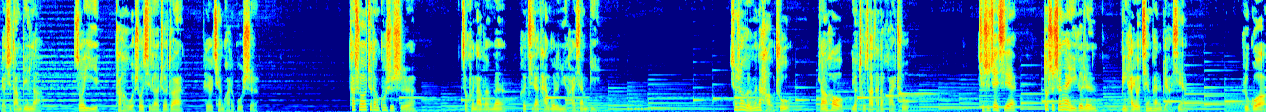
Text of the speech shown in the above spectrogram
要去当兵了，所以他和我说起了这段他有牵挂的故事。他说这段故事时，总会拿文文。和其他谈过的女孩相比，先说文文的好处，然后又吐槽他的坏处。其实这些，都是深爱一个人，并还有牵绊的表现。如果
